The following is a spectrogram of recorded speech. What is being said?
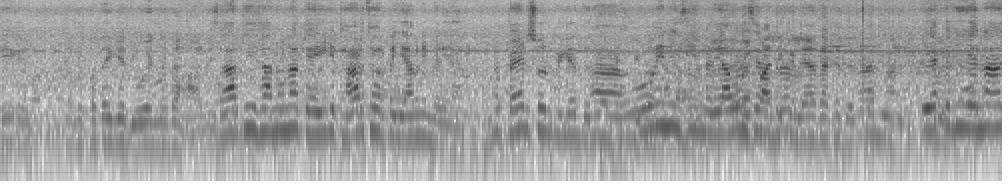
ਠੀਕ ਹੈ ਤੁਹਾਨੂੰ ਪਤਾ ਹੀ ਹੈ ਜੋ ਇਹਨਾਂ ਦਾ ਹਾਲ ਹੈ। ਸਰ ਜੀ ਸਾਨੂੰ ਨਾ 23 ਚ 6800 ਰੁਪਈਆ ਵੀ ਨਹੀਂ ਮਿਲਿਆ। ਮੈਂ 6500 ਰੁਪਏ ਦਿੱਤਾ ਉਹ। ਵੀ ਨਹੀਂ ਸੀ ਮਿਲਿਆ, ਉਹ ਵੀ ਕੋਈ ਪੰਜ ਸੈਂਟਰ- ਕਿੱਲਿਆਂ ਤੱਕ ਦਿੱਤਾ। ਹਾਂਜੀ। ਇੱਕ ਜੀ ਇਹਨਾਂ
